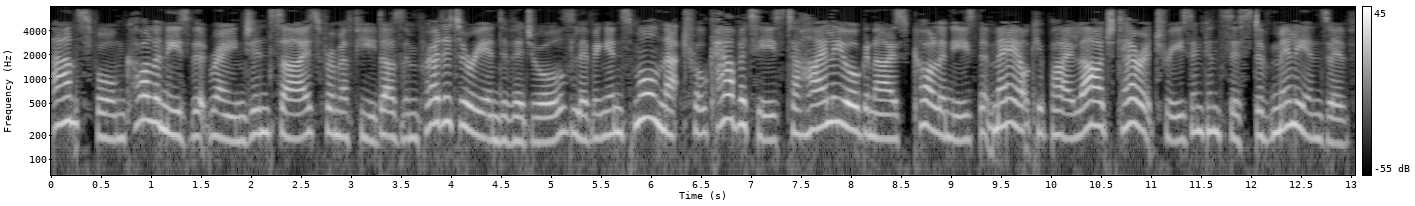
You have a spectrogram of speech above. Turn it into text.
Ants form colonies that range in size from a few dozen predatory individuals living in small natural cavities to highly organized colonies that may occupy large territories and consist of millions of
